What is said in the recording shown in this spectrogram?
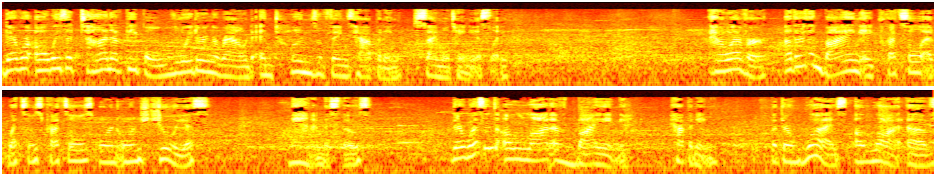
There were always a ton of people loitering around and tons of things happening simultaneously. However, other than buying a pretzel at Wetzel's Pretzels or an Orange Julius, man, I miss those. There wasn't a lot of buying happening, but there was a lot of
